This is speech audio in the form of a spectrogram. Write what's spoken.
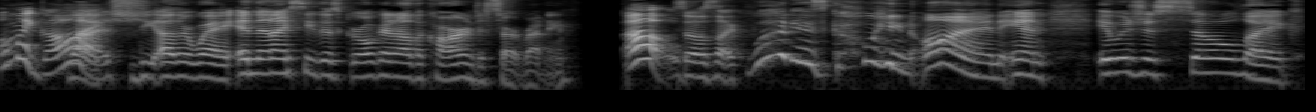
oh my gosh. like the other way and then i see this girl get out of the car and just start running oh, so i was like what is going on and it was just so like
